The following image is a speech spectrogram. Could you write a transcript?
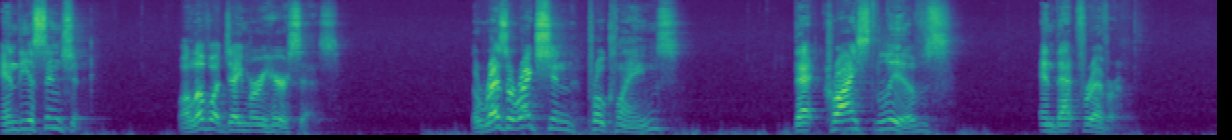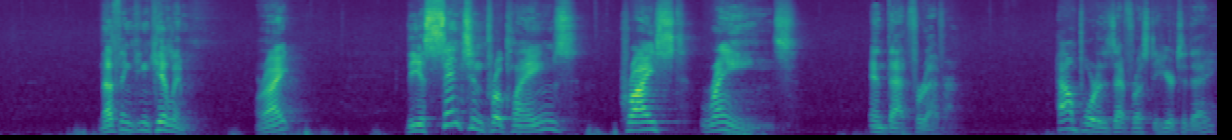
and the ascension? Well, I love what J. Murray Harris says. The resurrection proclaims that Christ lives and that forever. Nothing can kill him, all right? The ascension proclaims Christ reigns, and that forever. How important is that for us to hear today?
